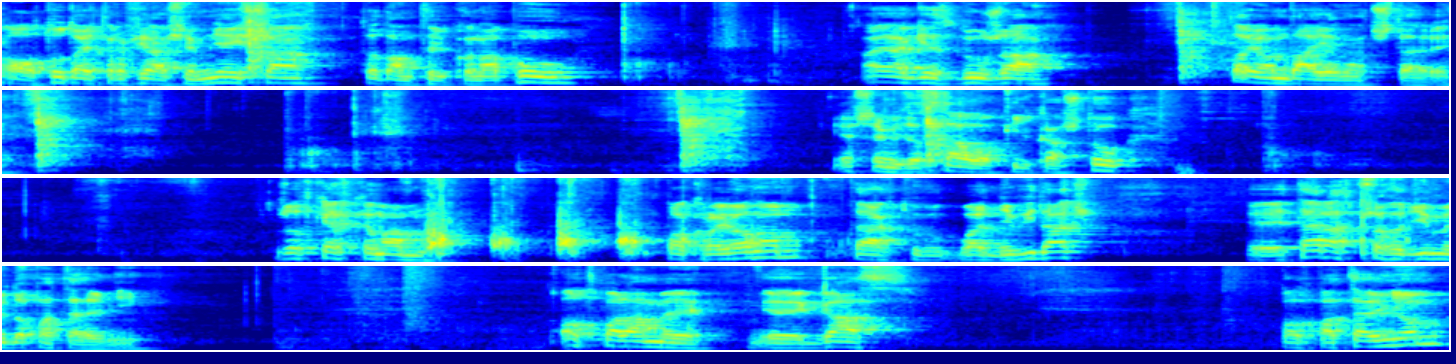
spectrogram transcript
O, tutaj trafiła się mniejsza, to dam tylko na pół. A jak jest duża, to ją daję na cztery. Jeszcze mi zostało kilka sztuk. Rzodkiewkę mam pokrojoną, tak jak tu ładnie widać. Y, Teraz przechodzimy do patelni. Odpalamy y, gaz pod patelnią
